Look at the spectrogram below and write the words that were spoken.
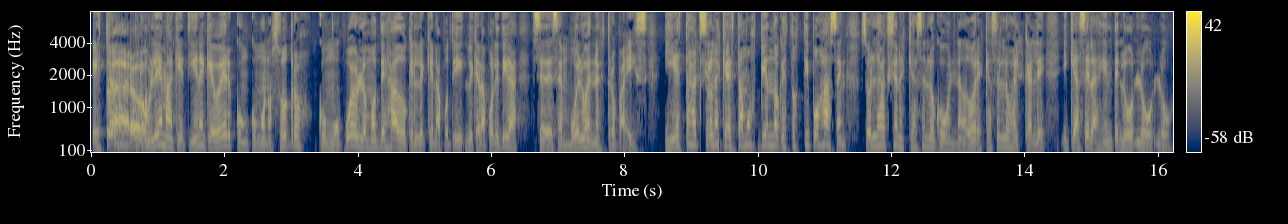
Esto es un problema que tiene que ver con cómo nosotros como pueblo hemos dejado que, que, la, que la política se desenvuelva en nuestro país. Y estas acciones que estamos viendo que estos tipos hacen son las acciones que hacen los gobernadores, que hacen los alcaldes y que hace la gente, lo, lo, lo,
